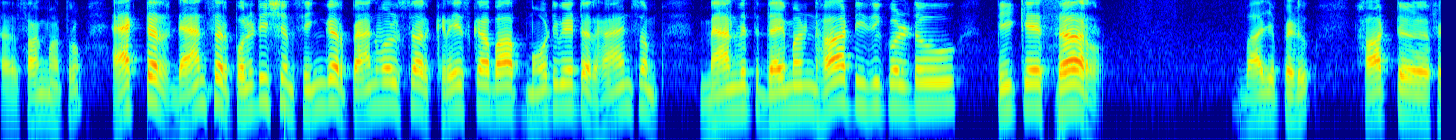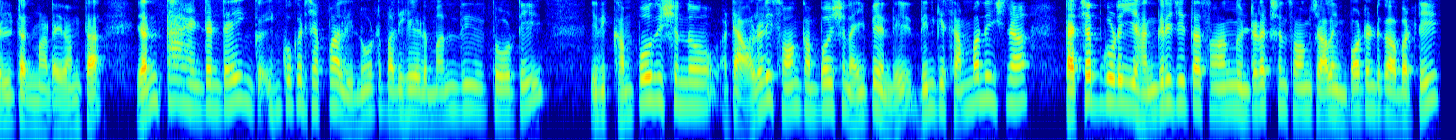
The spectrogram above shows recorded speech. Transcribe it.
సాంగ్ మాత్రం. Actor dancer politician singer pan world star craze కా బాప్ motivator handsome man with diamond heart is equal to PK sir. బాగా చెప్పాడు. హార్ట్ ఫెల్ట్ అనమాట ఇదంతా. ఇదంతా ఏంటంటే ఇంకో ఇంకొకటి చెప్పాలి. నూట పదిహేడు మందితోటి ఇది కంపోజిషన్ అంటే ఆల్రెడీ సాంగ్ కంపోజిషన్ అయిపోయింది. దీనికి సంబంధించిన టచ్అప్ కూడా ఈ హంగరి సాంగ్ ఇంట్రడక్షన్ సాంగ్ చాలా ఇంపార్టెంట్ కాబట్టి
